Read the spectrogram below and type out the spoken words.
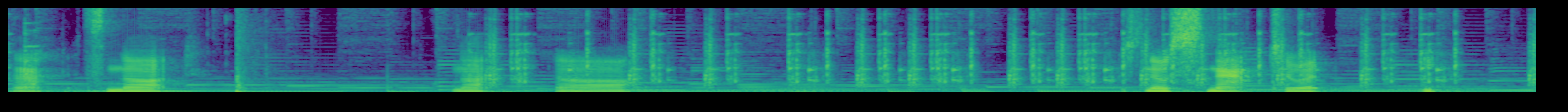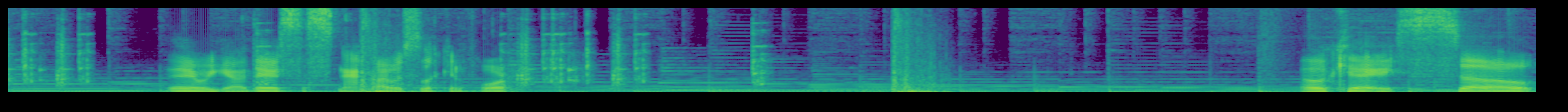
Ah, it's not, not, uh, there's no snap to it. There we go. There's the snap I was looking for. Okay, so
